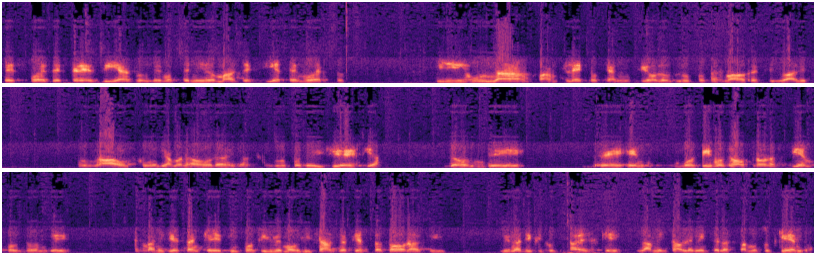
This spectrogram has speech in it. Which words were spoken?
después de tres días donde hemos tenido más de siete muertos y un panfleto que anunció los grupos armados residuales los GAUS, como llaman ahora, de los grupos de disidencia, donde eh, volvimos a otros tiempos donde manifiestan que es imposible movilizarse a ciertas horas y, unas dificultades que lamentablemente la estamos sufriendo.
